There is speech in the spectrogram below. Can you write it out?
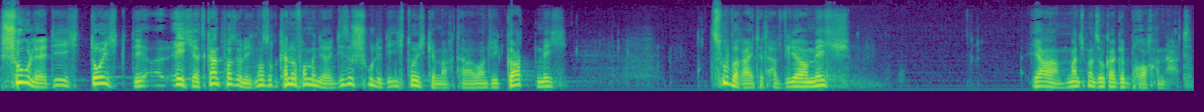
Schule, die ich durch, die, ich jetzt ganz persönlich, ich muss, kann nur formulieren, diese Schule, die ich durchgemacht habe und wie Gott mich zubereitet hat, wie er mich, ja, manchmal sogar gebrochen hat,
